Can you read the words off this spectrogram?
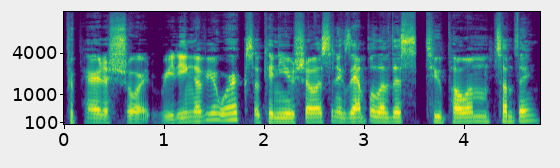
prepared a short reading of your work so can you show us an example of this two poem something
